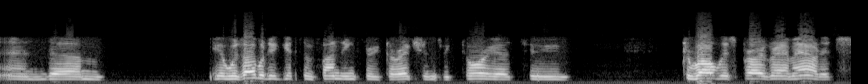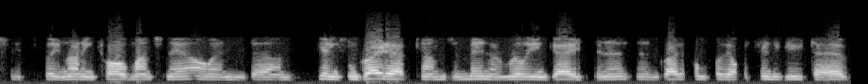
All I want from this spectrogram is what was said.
and um, yeah, was able to get some funding through Corrections Victoria to to roll this program out. It's it's been running 12 months now and um, getting some great outcomes, and men are really engaged in it and grateful for the opportunity to have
